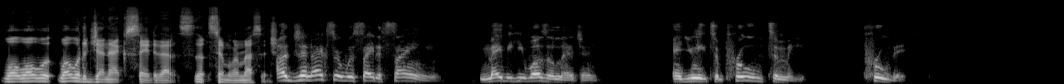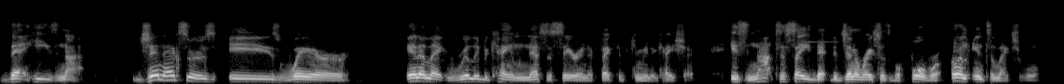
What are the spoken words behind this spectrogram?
what, what, what would a Gen X say to that similar message? A Gen Xer would say the same. Maybe he was a legend, and you need to prove to me, prove it, that he's not. Gen Xers is where intellect really became necessary in effective communication. It's not to say that the generations before were unintellectual.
